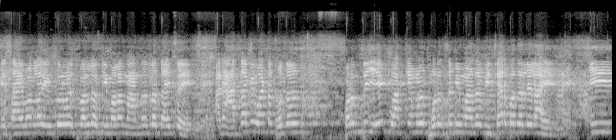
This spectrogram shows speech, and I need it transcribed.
मी साहेबांना एक दोन वेळेस म्हणलं की मला नांदेडला जायचंय. आणि आता मी वाटत होतं परंतु एक वाक्यामुळे थोडंसं मी माझा विचार बदललेला आहे की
